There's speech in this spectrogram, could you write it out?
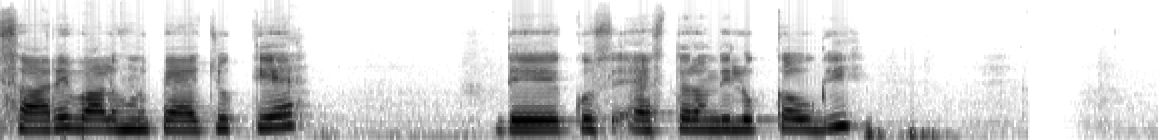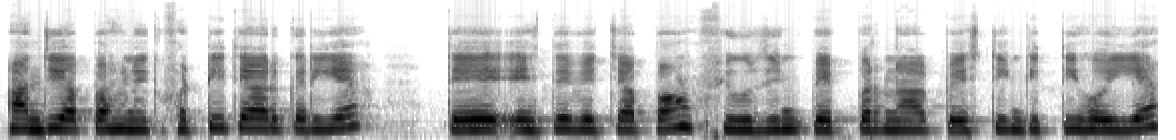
ਸਾਰੇ ਵਾਲ ਹੁਣ ਪੈ ਚੁੱਕੇ ਆ ਤੇ ਕੁਝ ਇਸ ਤਰ੍ਹਾਂ ਦੀ ਲੁੱਕ ਆਊਗੀ। ਹਾਂਜੀ, ਆਪਾਂ ਹੁਣ ਇੱਕ ਫੱਟੀ ਤਿਆਰ ਕਰੀ ਹੈ ਤੇ ਇਸ ਦੇ ਵਿੱਚ ਆਪਾਂ ਫਿਊਜ਼ਿੰਗ ਪੇਪਰ ਨਾਲ ਪੇਸਟਿੰਗ ਕੀਤੀ ਹੋਈ ਹੈ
